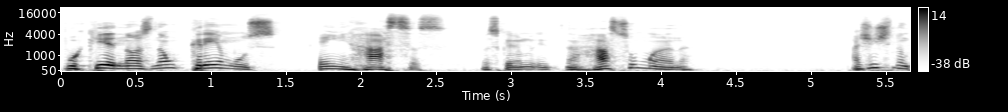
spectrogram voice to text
Porque nós não cremos em raças. Nós cremos na raça humana. A gente não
